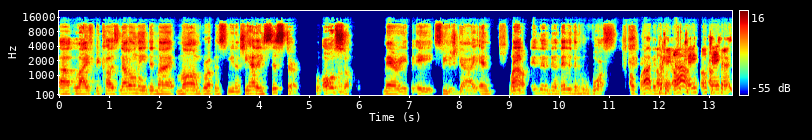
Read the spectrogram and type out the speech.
uh, life because not only did my mom grow up in Sweden, she had a sister who also mm. married a Swedish guy, and wow. they, they lived in they lived in Hofors. Oh wow! Okay, okay, okay, okay.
